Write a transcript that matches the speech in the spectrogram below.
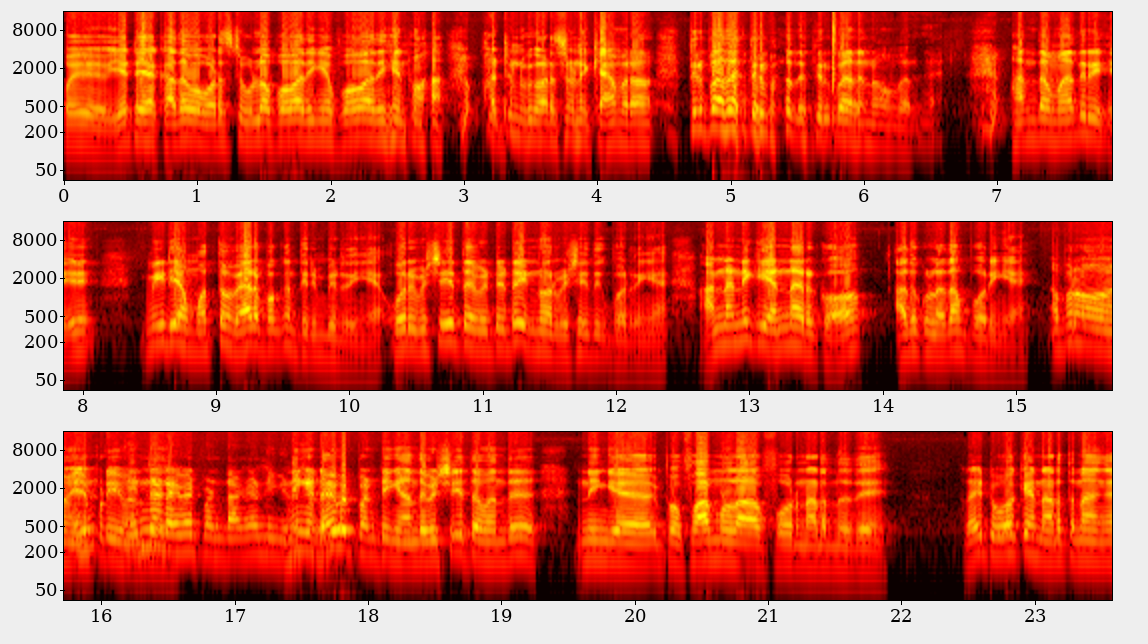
போய் ஏட்டையா கதவை உடச்சிட்டு உள்ளே போகாதீங்க போகாதீங்கன்னு பட்டுன்னு போய் உடச்சோடனே கேமரா திருப்பாத திருப்பாத திருப்பாதன்னு பாருங்க. அந்த மாதிரி மீடியா மொத்தம் வேற பக்கம் திரும்பிடுறீங்க. ஒரு விஷயத்தை விட்டுட்டு இன்னொரு விஷயத்துக்கு போடுறீங்க. அன்னன்னைக்கு என்ன இருக்கோ அதுக்குள்ளே தான் போறீங்க. அப்புறம் எப்படி என்ன டைவர்ட் பண்ணிட்டாங்க நீங்க நீங்கள் டைவர்ட் பண்ணிட்டீங்க. அந்த விஷயத்தை வந்து நீங்கள் இப்போ ஃபார்முலா ஃபோர் நடந்தது. ரைட் ஓகே நடத்துனாங்க.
